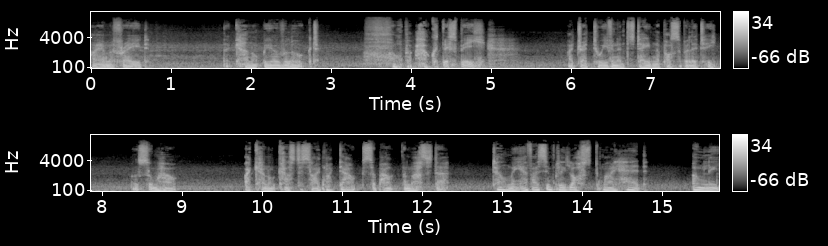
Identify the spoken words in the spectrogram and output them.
I am afraid, that cannot be overlooked. Oh, but how could this be? I dread to even entertain the possibility, but somehow I cannot cast aside my doubts about the Master. Tell me, have I simply lost my head? Only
